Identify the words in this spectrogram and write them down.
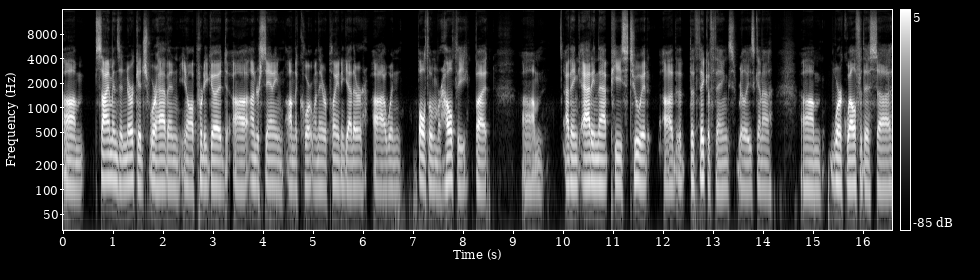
um, Simons and Nurkic were having you know a pretty good uh, understanding on the court when they were playing together uh, when both of them were healthy, but um, I think adding that piece to it, uh, the the thick of things, really is gonna um, work well for this uh,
